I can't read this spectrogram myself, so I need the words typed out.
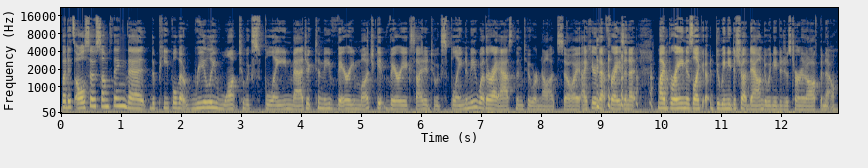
but it's also something that the people that really want to explain magic to me very much get very excited to explain to me, whether I ask them to or not. So I, I hear that phrase, and it, my brain is like, "Do we need to shut down? Do we need to just turn it off?" But no,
